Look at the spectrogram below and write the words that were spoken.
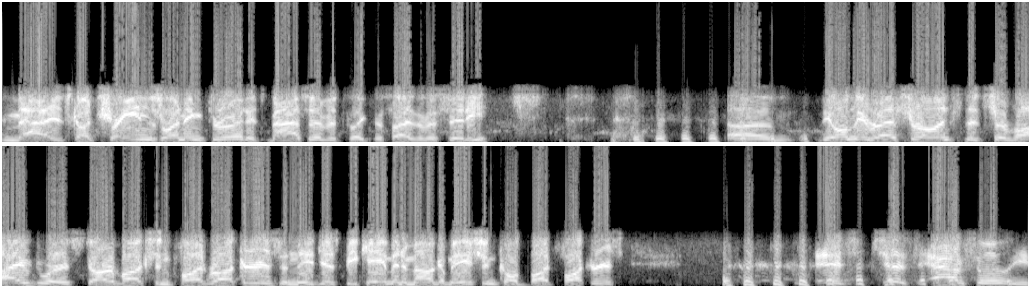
ma- it's got trains running through it. It's massive. It's like the size of a city. um, the only restaurants that survived were Starbucks and Fuddruckers, and they just became an amalgamation called Buttfuckers. It's just absolutely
